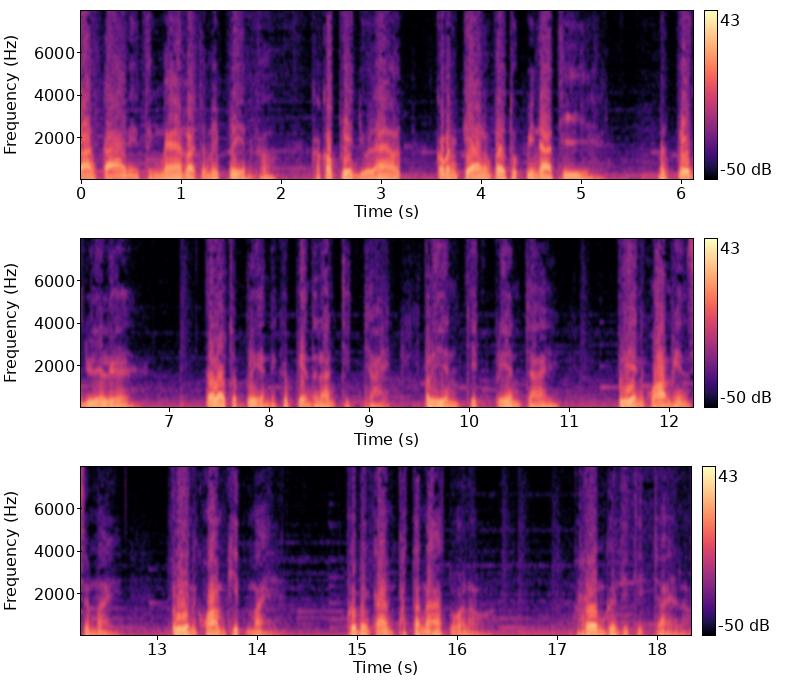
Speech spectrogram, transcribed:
ร่างกายเนี่ยถึงแม้เราจะไม่เปลี่ยนเขาเขาก็เปลี่ยนอยู่แล้ว ก็มันแก่ลงไปทุกวินาที มันเปลี่ยนอยู่เรื่อยๆ แต่เราจะเปลี่ยนนี่คือเปลี่ยนทางด้านจิตใจ เปลี่ยนจิตเปลี่ยนใจ เปลี่ยนความเห็นเสียใหม่ เปลี่ยนความคิดใหม่ เพื่อเป็นการพัฒนาตัวเรา เริ่มขึ้นที่จิตใจเรา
